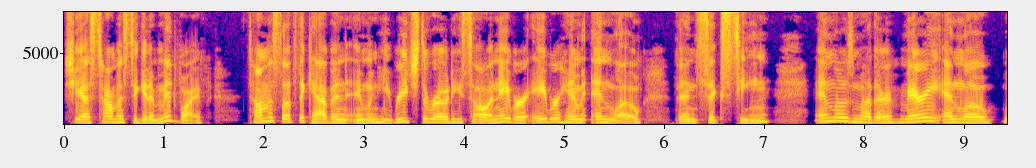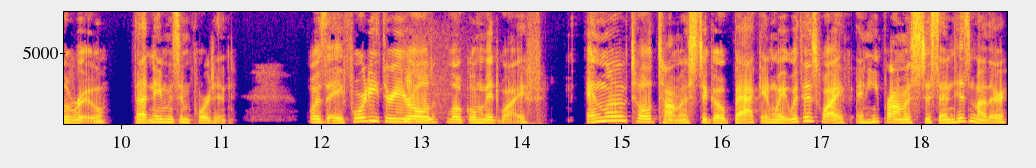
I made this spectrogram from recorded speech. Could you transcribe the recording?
She asked Thomas to get a midwife. Thomas left the cabin, and when he reached the road, he saw a neighbor, Abraham Enlow, then 16. Enlow's mother, Mary Enlow LaRue, that name is important, was a 43 year old local midwife. Enlow told Thomas to go back and wait with his wife, and he promised to send his mother,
